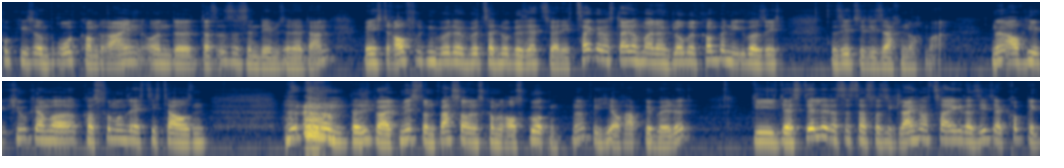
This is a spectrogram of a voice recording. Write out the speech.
Cookies und Brot kommt rein und äh, das ist es in dem Sinne dann. Wenn ich draufdrücken würde, würde es halt nur gesetzt werden. Ich zeige euch das gleich nochmal in der Global Company Übersicht. Dann seht ihr die Sachen nochmal. Ne, auch hier Cucumber kostet 65.000. da sieht man halt Mist und Wasser und es kommt raus Gurken, ne, wie hier auch abgebildet. Die Destille, das ist das, was ich gleich noch zeige. Da seht ihr, kommt eine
